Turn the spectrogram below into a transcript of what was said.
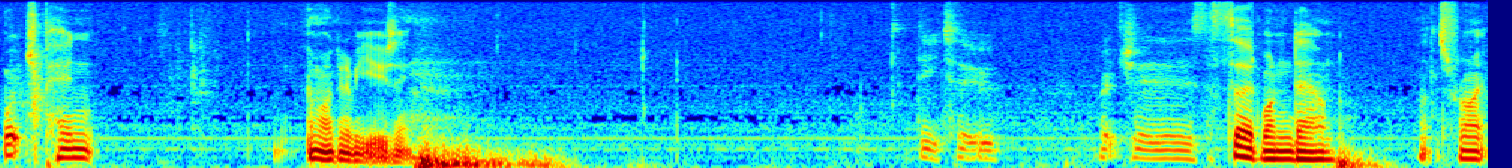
which pin am I going to be using? D2, which is the third one down. That's right.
